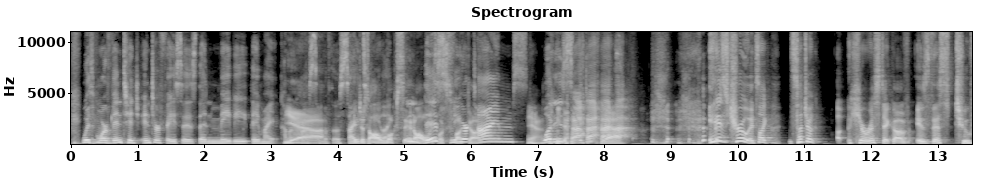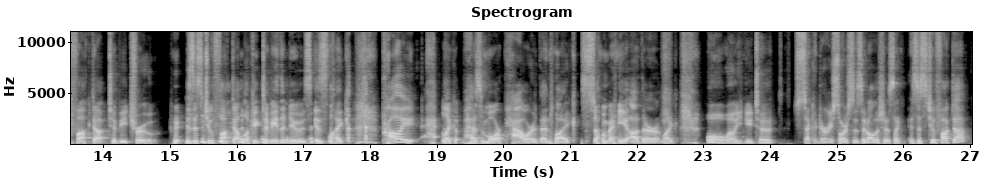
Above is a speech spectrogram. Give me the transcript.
with more vintage interfaces, then maybe they might come Yeah. across some of those sites. It just all like, looks- it "Hmm, always this looks New York up." Times. Yeah. What is yeah. It is true. It's like such a, a heuristic of is this too fucked up to be true? Is this too fucked up looking to be the news? Is like probably ha- like has more power than like so many other like oh well you need to secondary sources and all this shit. It's like is this too fucked up?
